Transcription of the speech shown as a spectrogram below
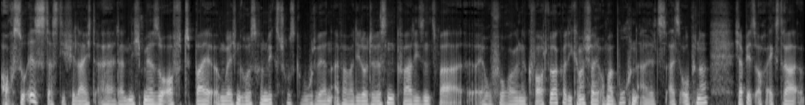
auch so ist, dass die vielleicht äh, dann nicht mehr so oft bei irgendwelchen größeren Mixed-Shows gebucht werden, einfach weil die Leute wissen, quasi die sind zwar hervorragende Crowdworker, die kann man vielleicht auch mal buchen als als Opener. Ich habe jetzt auch extra,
